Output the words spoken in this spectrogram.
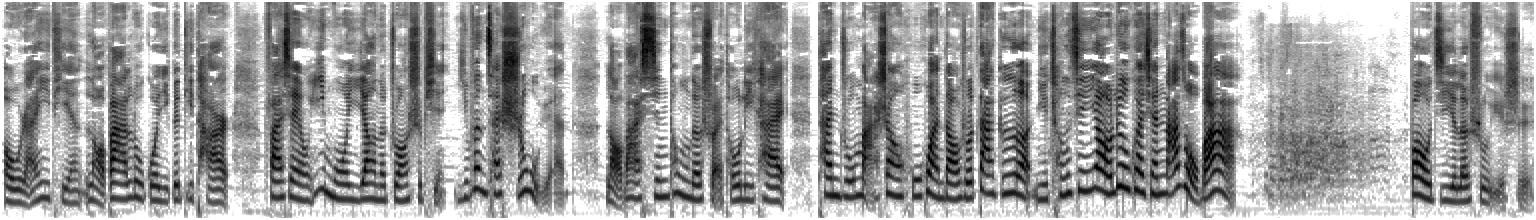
偶然一天，老爸路过一个地摊儿，发现有一模一样的装饰品，一问才十五元。老爸心痛的甩头离开，摊主马上呼唤道：“说大哥，你诚心要六块钱拿走吧。”暴击了，属于是。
